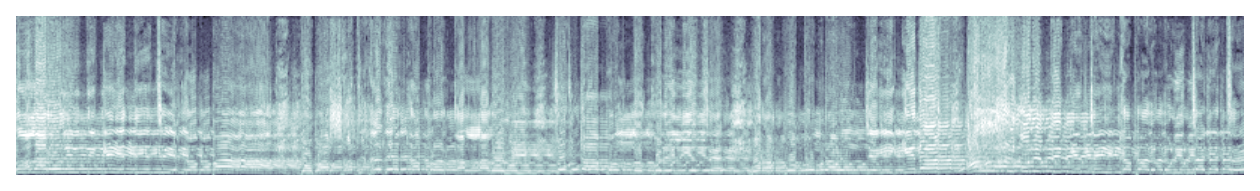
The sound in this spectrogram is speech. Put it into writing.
আল্লাহর ওলির দিকে দিয়েছে আব্বা। দবার সাথে সাথে আপনার আল্লাহর ওলি চোখটা বন্ধ করে নিয়েছে। ওরা প্রথম রাউন্ড যেই কিনা আল্লাহর ওলির দিকে যেই কাপড় গুলি চালিয়েছে,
